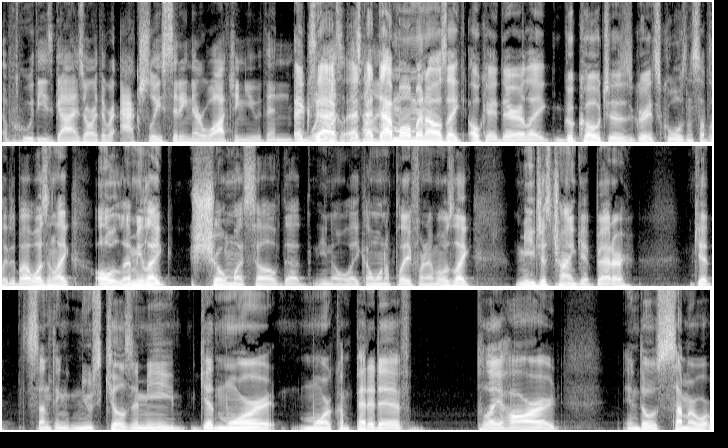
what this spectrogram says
of who these guys are that were actually sitting there watching you than exactly at, at, that moment. I was like, okay, they're like good coaches, great schools and stuff like that. But I wasn't like, oh, let me like show myself that you know like I want to play for them. It was like me just trying to get better get something new skills in me, get more more competitive, play hard in those summer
